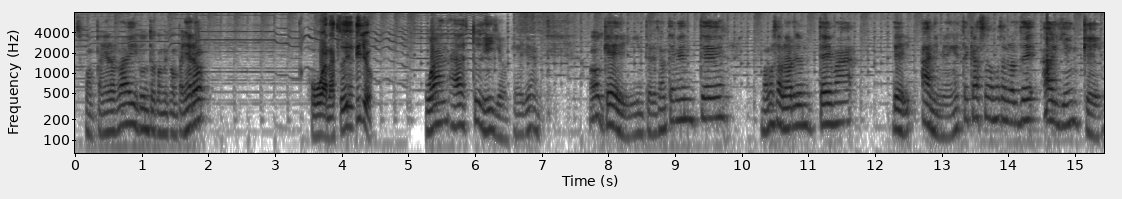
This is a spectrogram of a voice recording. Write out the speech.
su compañero Ray, junto con mi compañero Juan Astudillo. Juan Astudillo, qué bien. Ok, interesantemente, vamos a hablar de un tema del anime. En este caso, vamos a hablar de alguien que,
